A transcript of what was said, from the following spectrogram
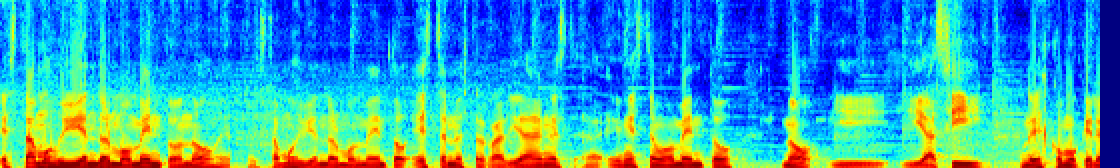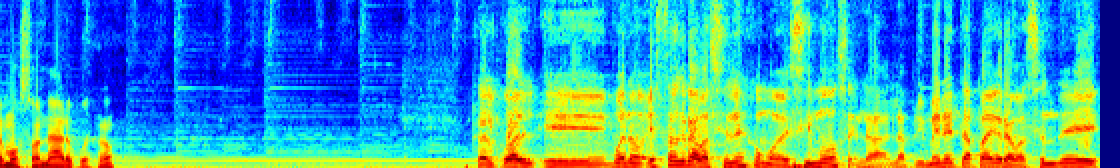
estamos viviendo el momento, ¿no? Estamos viviendo el momento, esta es nuestra realidad en este, en este momento, ¿no? Y, así es como queremos sonar, pues, ¿no? Tal cual. Eh, bueno, estas grabaciones, como decimos, la, la primera etapa de grabación de,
